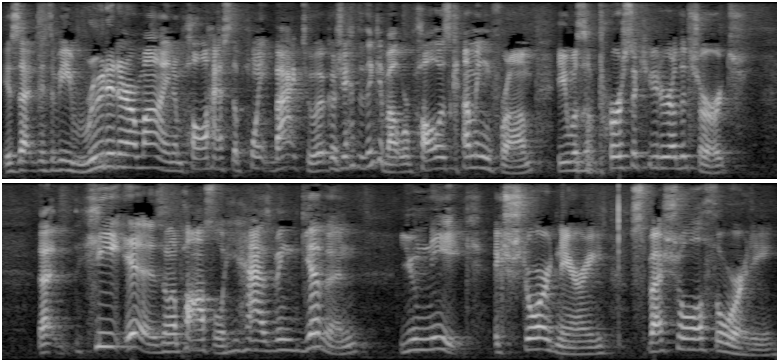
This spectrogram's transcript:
is that to be rooted in our mind, and Paul has to point back to it because you have to think about where Paul is coming from. He was a persecutor of the church, that he is an apostle. He has been given unique, extraordinary, special authority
